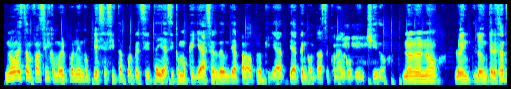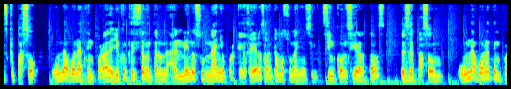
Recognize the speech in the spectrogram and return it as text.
no es tan fácil como ir poniendo piececita por piececita y así como que ya hacer de un día para otro que ya, ya te encontraste con algo bien chido. No, no, no. Lo, lo interesante es que pasó una buena temporada. Yo creo que sí se aventaron al menos un año, porque, o sea, ya nos aventamos un año sin, sin conciertos. Entonces se pasó una buena temporada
